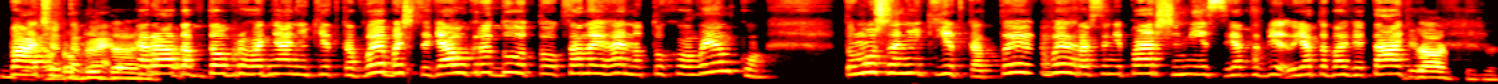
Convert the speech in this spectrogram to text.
Бачу Добрий тебе. день. Рада. Доброго дня, Нікітка. Вибачте, я украду ту Оксана Євгенівна ту хвилинку, тому що, Нікітка, ти виграв сьогодні перше місце. Я тобі, я тебе вітаю. Дякую.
